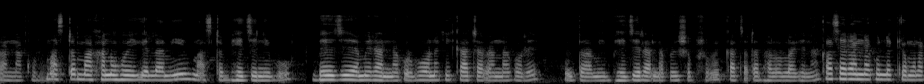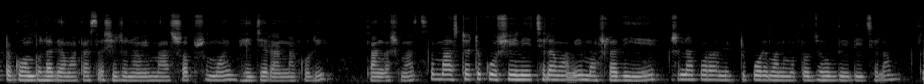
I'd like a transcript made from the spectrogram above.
রান্না করব। মাছটা মাখানো হয়ে গেলে আমি মাছটা ভেজে নিব। ভেজে আমি রান্না করব। অনেকেই কাঁচা রান্না করে, কিন্তু আমি ভেজে রান্না করি সবসময়। কাঁচাটা ভালো লাগে না। কাঁচা রান্না করলে কেমন একটা গন্ধ লাগে আমার কাছে, সেজন্য আমি মাছ সবসময় ভেজে রান্না করি। পাঙ্গাস মাছ। তো মাছটা একটু কষিয়ে নিয়েছিলাম আমি মশলা দিয়ে। কষানোর পর আমি একটু পরিমাণ মতো ঝোল দিয়ে দিয়েছিলাম। তো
